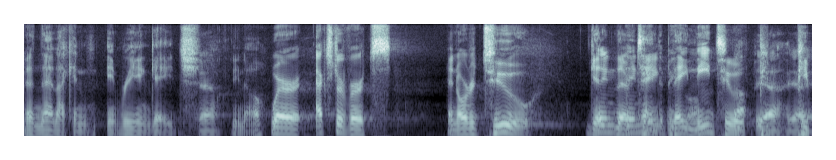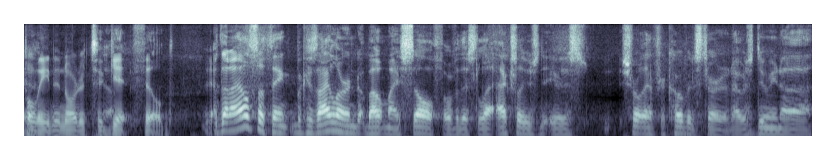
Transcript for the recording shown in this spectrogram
And then I can re-engage. Yeah. You know, where extroverts, in order to get They- their they need tank, the they people. need to Yeah. pe- Yeah, yeah, peopling in order to get filled. But then I also think because I learned about myself over this. La- actually, it was, it was shortly after COVID started. I was doing a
